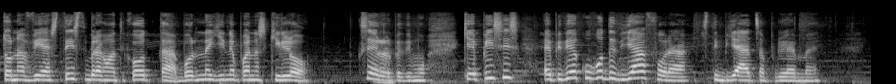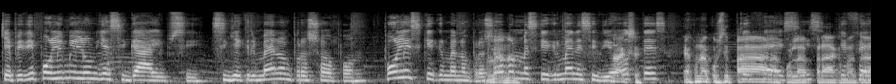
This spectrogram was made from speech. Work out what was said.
Το να βιαστεί στην πραγματικότητα μπορεί να γίνει από ένα σκυλό. Ξέρω, ρε παιδί μου. Και επίσης, επειδή ακούγονται διάφορα στην πιάτσα που λέμε, και επειδή πολλοί μιλούν για συγκάλυψη συγκεκριμένων προσώπων, πολύ συγκεκριμένων προσώπων, ναι, ναι. με συγκεκριμένες ιδιότητες. Έχουν ακουστεί πάρα πολλά πράγματα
